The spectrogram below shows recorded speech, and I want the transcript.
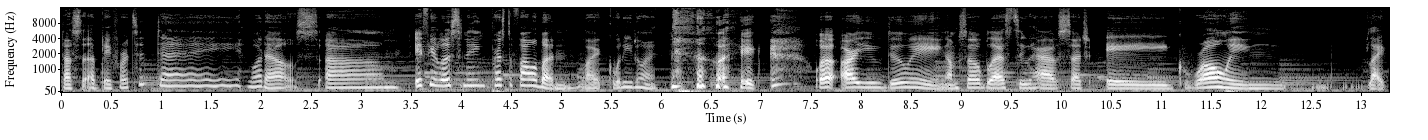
that's the update for today. What else? Um if you're listening, press the follow button. Like what are you doing? like, what are you doing? I'm so blessed to have such a growing like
